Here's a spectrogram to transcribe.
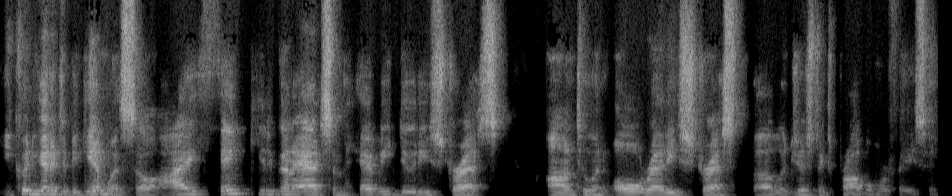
You couldn't get it to begin with. So I think you're going to add some heavy duty stress onto an already stressed uh, logistics problem we're facing.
